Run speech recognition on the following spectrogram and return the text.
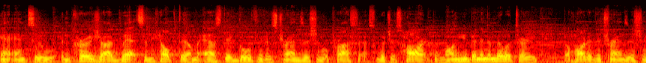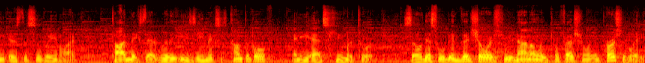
and, and, to encourage our vets and help them as they go through this transitional process, which is hard. The longer you've been in the military, the harder the transition is to civilian life. Todd makes that really easy. He makes it comfortable and he adds humor to it. So this will be a good choice for you, not only professionally and personally,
